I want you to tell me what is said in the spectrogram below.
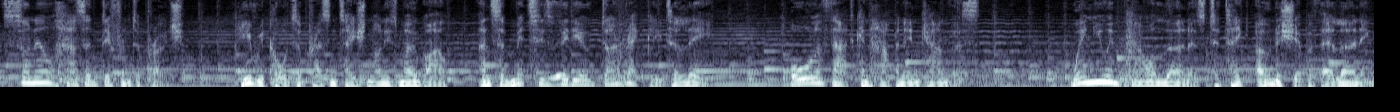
Sunil has a different approach. He records a presentation on his mobile and submits his video directly to Lee. All of that can happen in Canvas. When you empower learners to take ownership of their learning,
